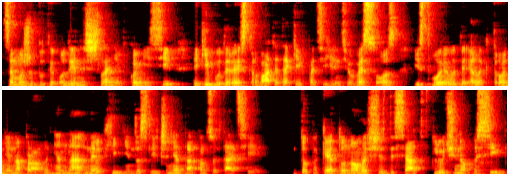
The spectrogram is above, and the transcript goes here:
Це може бути один із членів комісії, який буде реєструвати таких пацієнтів в ЕСОЗ і створювати електронні направлення на необхідні дослідження та консультації. До пакету номер 60 включено осіб,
